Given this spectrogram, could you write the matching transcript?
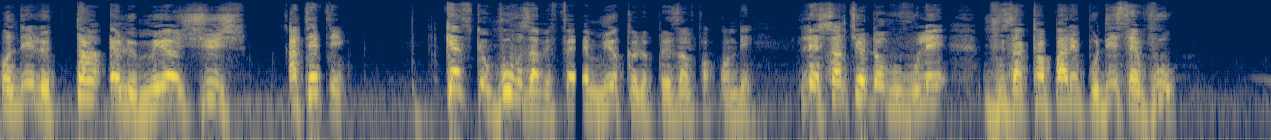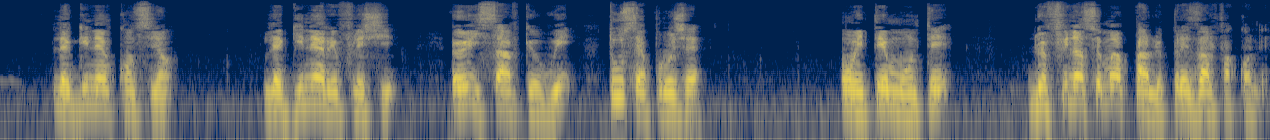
On dit le temps est le meilleur juge. À Qu'est-ce que vous, vous avez fait mieux que le président Fakonde? Les chantiers dont vous voulez vous accaparer pour dire c'est vous. Les Guinéens conscients, les Guinéens réfléchis, eux, ils savent que oui, tous ces projets ont été montés, de financement par le président Alpha Condé.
